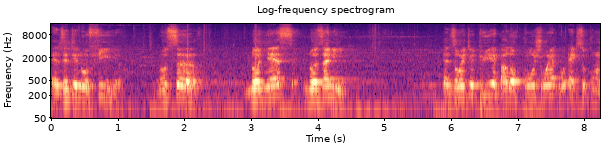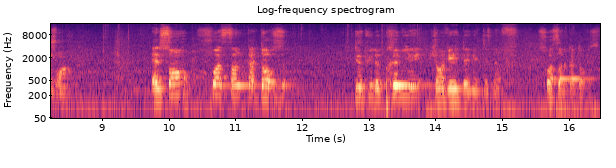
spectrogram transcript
Elles étaient nos filles, nos sœurs, nos nièces, nos amies. Elles ont été tuées par leurs conjoints ou ex-conjoints. Elles sont 74 depuis le 1er janvier 2019. 74.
